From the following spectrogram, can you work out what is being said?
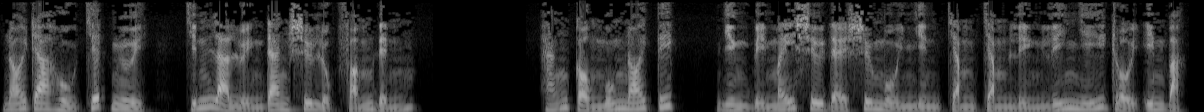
Nói ra hù chết người, chính là luyện đan sư lục phẩm đỉnh. Hắn còn muốn nói tiếp, nhưng bị mấy sư đệ sư muội nhìn chầm chầm liền lý nhí rồi im bặt.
